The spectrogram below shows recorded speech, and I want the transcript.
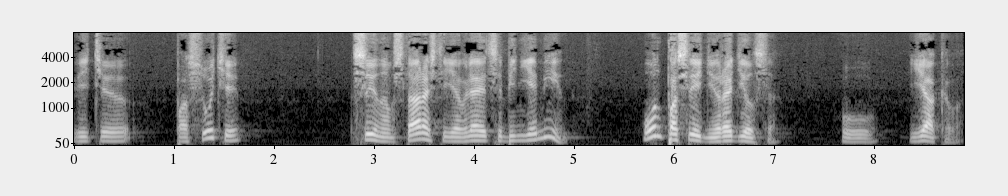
Ведь, э, по сути, сыном старости является Беньямин. Он последний родился у Якова.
